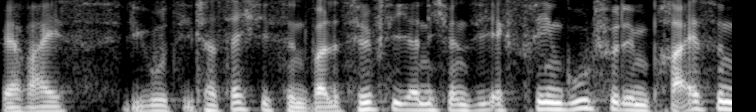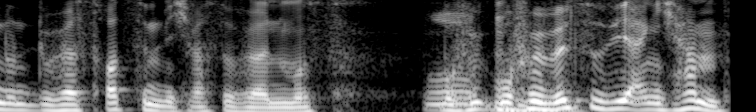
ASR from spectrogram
wer weiß, wie gut sie tatsächlich sind, weil es hilft dir ja nicht, wenn sie extrem gut für den Preis sind und du hörst trotzdem nicht, was du hören musst. Wofür, wofür willst du sie eigentlich haben?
